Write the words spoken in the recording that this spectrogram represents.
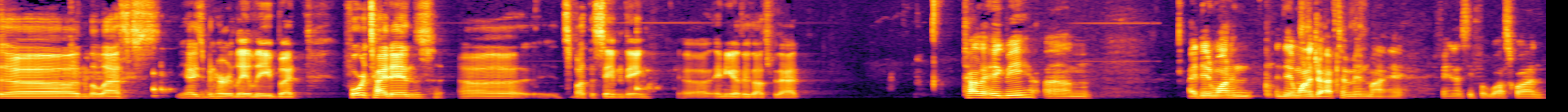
uh, in the last. Yeah, he's been hurt lately, but four tight ends. Uh, it's about the same thing. Uh, any other thoughts for that? Tyler Higbee. Um, I did want him. I didn't want to draft him in my fantasy football squad,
